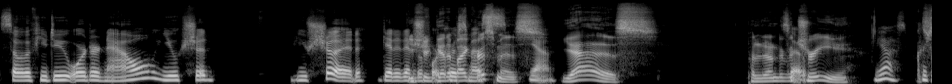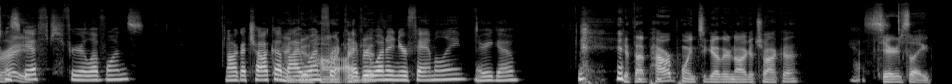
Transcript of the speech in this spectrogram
so if you do order now you should you should get it in You should before get it by Christmas. yeah Yes. Put it under the tree. Yes, That's Christmas right. gift for your loved ones. Naga Chaka, Yeah, buy good one for everyone gift. in your family. There you go. Get that PowerPoint together, Nagachaka. Yes. Seriously.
